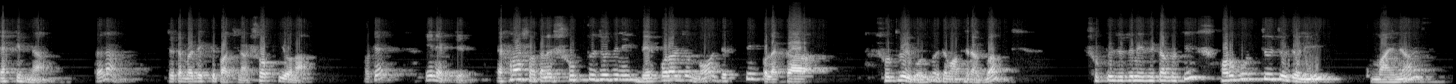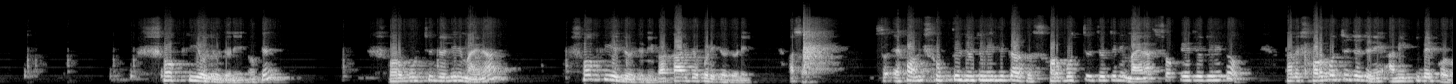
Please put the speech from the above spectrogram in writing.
অ্যাক্টিভ না, তাই না? যেটা আমরা দেখতে পাচ্ছি না, সক্রিয় না ওকে ইনঅ্যাক্টিভ এখন আসো, তাহলে সুপ্ত যোজনী বের করার জন্য যে সিম্পল একটা সূত্রই বলব, এটা মাথায় রাখবা। সুপ্ত যোজনী ইজিকাল কি? সর্বোচ্চ যোজনী মাইনাস সক্রিয় যোজনী ওকে সর্বোচ্চ যোজনী মাইনাস সক্রিয় যোজনী বা কার্যকরী যোজনী। আচ্ছা তো এখন সুপ্ত যোজনী ইজিকাল টু সর্বোচ্চ যোজনী মাইনাস সক্রিয় যোজনী তো? তাহলে সর্বোচ্চ যোজনী আমি কি বের করব?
